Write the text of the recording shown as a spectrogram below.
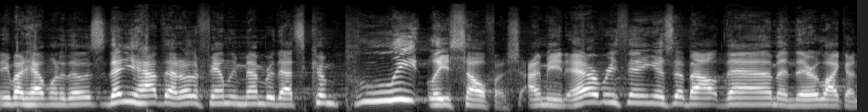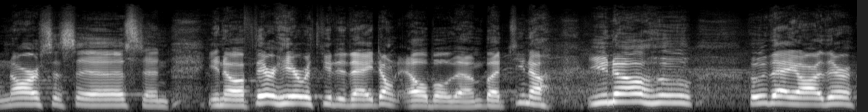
Anybody have one of those? Then you have that other family member that's completely selfish. I mean, everything is about them and they're like a narcissist. And, you know, if they're here with you today, don't elbow them, but, you know, you know who, who they are. They're,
